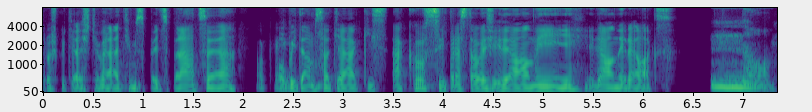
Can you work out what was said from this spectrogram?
Trošku ťa ešte vrátim späť z práce a okay. opýtam sa ťa, aký, ako si predstavuješ ideálny, ideálny relax? No,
